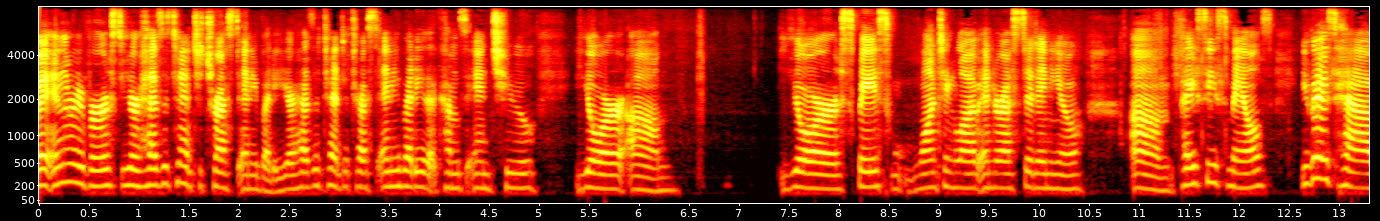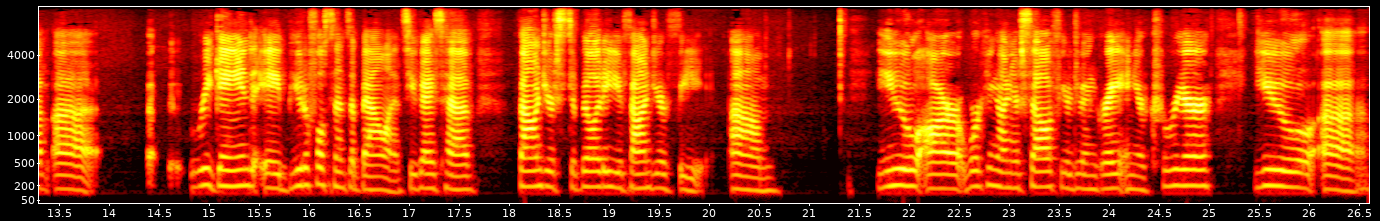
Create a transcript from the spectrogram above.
But in the reverse, you're hesitant to trust anybody. You're hesitant to trust anybody that comes into your um, your space, wanting love, interested in you. Um, Pisces males, you guys have uh, regained a beautiful sense of balance. You guys have found your stability. You found your feet. Um, you are working on yourself. You're doing great in your career. You uh,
